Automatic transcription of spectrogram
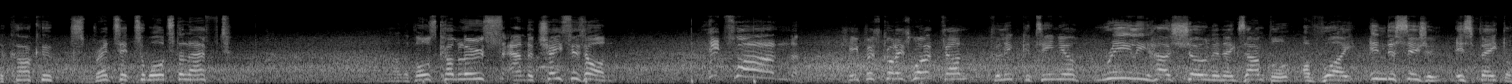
Lukaku spreads it towards the left. Well, the ball's come loose and the chase is on. Hits one! Keeper's got his work done. Philippe Coutinho really has shown an example of why indecision is fatal.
